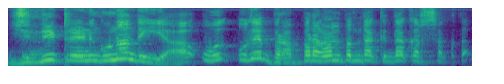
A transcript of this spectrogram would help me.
ਜਿੰਨੀ ਟ੍ਰੇਨਿੰਗ ਉਹਨਾਂ ਦੀ ਆ ਉਹਦੇ ਬਰਾਬਰ ਆਮ ਬੰਦਾ ਕਿੱਦਾਂ ਕਰ ਸਕਦਾ?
